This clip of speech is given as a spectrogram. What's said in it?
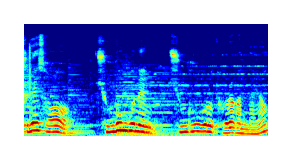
그래서 중공군은 중국으로 돌아갔나요?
